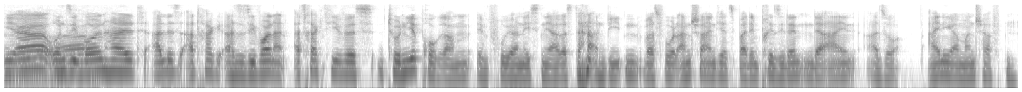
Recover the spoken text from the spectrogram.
Ja, und sie ja. wollen halt alles attrakt, also sie wollen ein attraktives Turnierprogramm im Frühjahr nächsten Jahres dann anbieten, was wohl anscheinend jetzt bei den Präsidenten der ein, also einiger Mannschaften,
